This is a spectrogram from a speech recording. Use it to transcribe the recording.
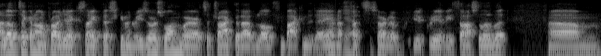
I love taking on projects like this human resource one, where it's a track that I've loved from back in the day, and it Yeah. fits sort of Rebuke Rave ethos a little bit. Um,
